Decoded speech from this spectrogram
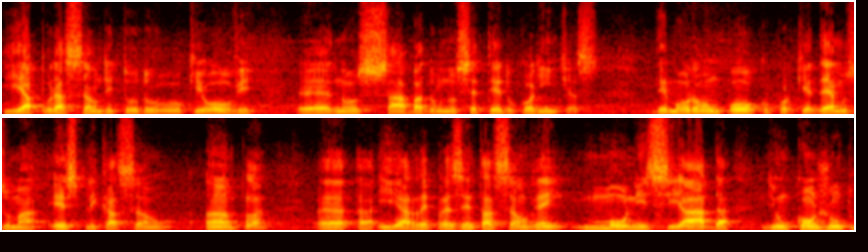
e apuração de tudo o que houve eh, no sábado no CT do Corinthians. Demorou um pouco porque demos uma explicação ampla eh, e a representação vem municiada de um conjunto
